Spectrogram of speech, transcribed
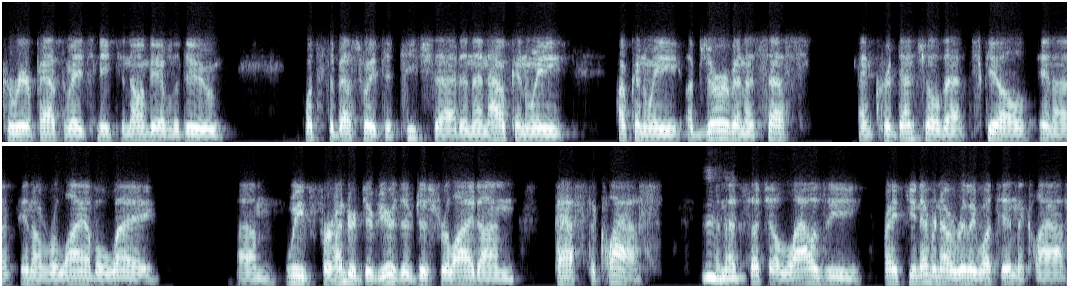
career pathways need to know and be able to do. What's the best way to teach that, and then how can we how can we observe and assess and credential that skill in a in a reliable way? Um, we've for hundreds of years have just relied on pass the class, mm-hmm. and that's such a lousy right. You never know really what's in the class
